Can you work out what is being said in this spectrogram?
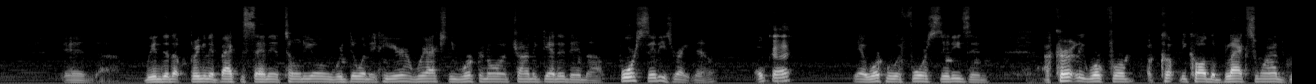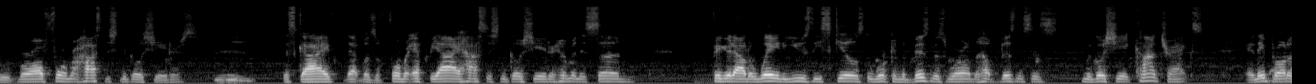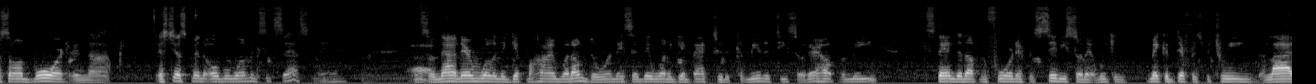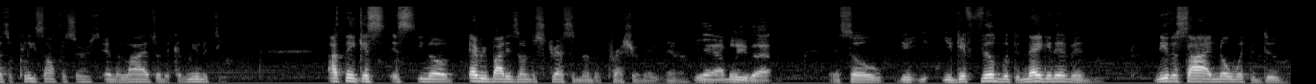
and uh, we ended up bringing it back to San Antonio, and we're doing it here. We're actually working on trying to get it in uh, four cities right now. Okay. Yeah, working with four cities, and I currently work for a company called the Black Swan Group. We're all former hostage negotiators. Mhm. This guy that was a former FBI hostage negotiator, him and his son figured out a way to use these skills to work in the business world to help businesses negotiate contracts, and they brought us on board, and uh, it's just been an overwhelming success, man. And so now they're willing to get behind what I'm doing. They said they want to get back to the community, so they're helping me stand it up in four different cities so that we can make a difference between the lives of police officers and the lives of the community. I think it's it's you know everybody's under stress and under pressure right now, Yeah, I believe that. and so you you- get filled with the negative, and neither side know what to do.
